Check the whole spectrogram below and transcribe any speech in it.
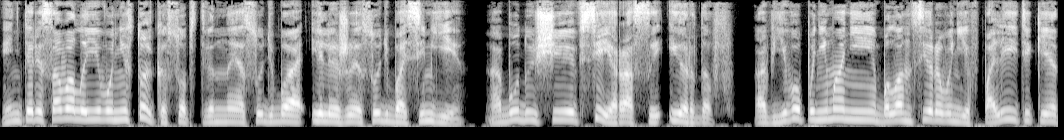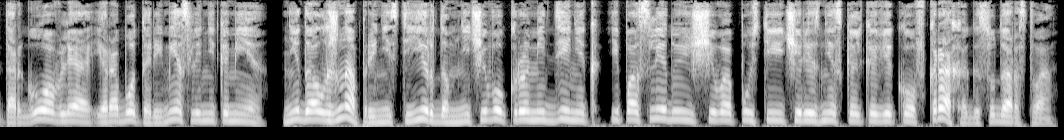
интересовала его не столько собственная судьба или же судьба семьи, а будущее всей расы ирдов. А в его понимании балансирование в политике, торговля и работа ремесленниками не должна принести ирдам ничего, кроме денег и последующего, пусть и через несколько веков, краха государства.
